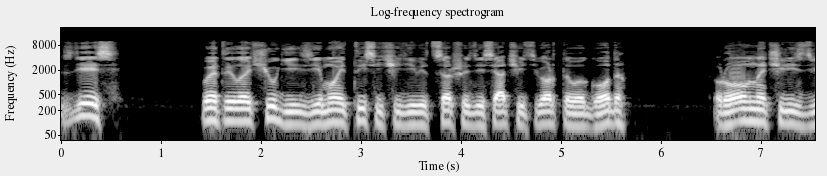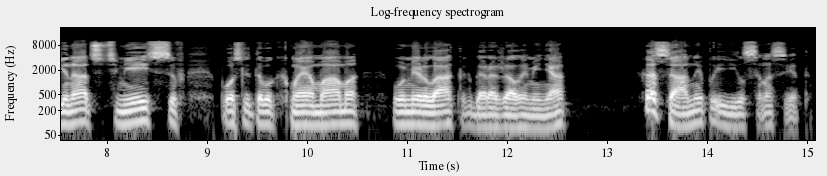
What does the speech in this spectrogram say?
Здесь, в этой лачуге, зимой 1964 года, ровно через двенадцать месяцев после того, как моя мама умерла, когда рожала меня, Хасан и появился на свет.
